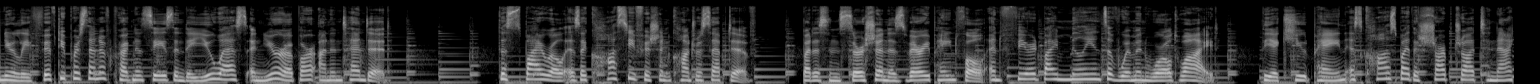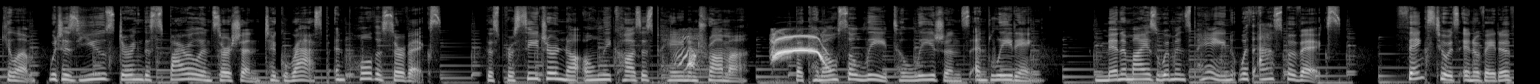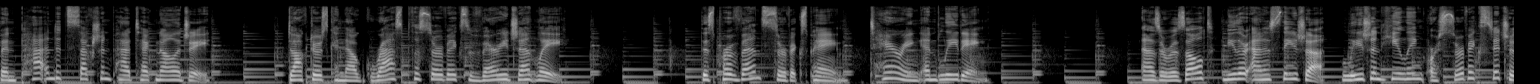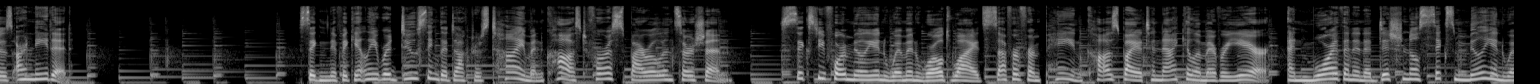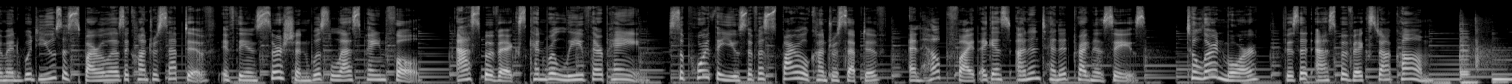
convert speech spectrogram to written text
Nearly 50% of pregnancies in the US and Europe are unintended. The spiral is a cost-efficient contraceptive, but its insertion is very painful and feared by millions of women worldwide. The acute pain is caused by the sharp-jawed tenaculum, which is used during the spiral insertion to grasp and pull the cervix. This procedure not only causes pain and trauma, but can also lead to lesions and bleeding. Minimize women's pain with Aspivix. Thanks to its innovative and patented suction pad technology, doctors can now grasp the cervix very gently. This prevents cervix pain, tearing, and bleeding. As a result, neither anesthesia, lesion healing, or cervix stitches are needed, significantly reducing the doctor's time and cost for a spiral insertion. 64 million women worldwide suffer from pain caused by a tenaculum every year, and more than an additional 6 million women would use a spiral as a contraceptive if the insertion was less painful. Aspivix can relieve their pain, support the use of a spiral contraceptive, and help fight against unintended pregnancies. To learn more, visit aspivix.com.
